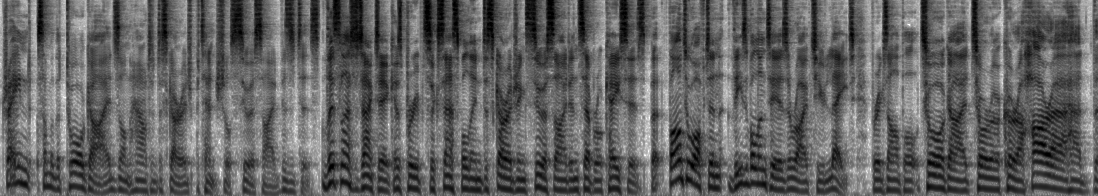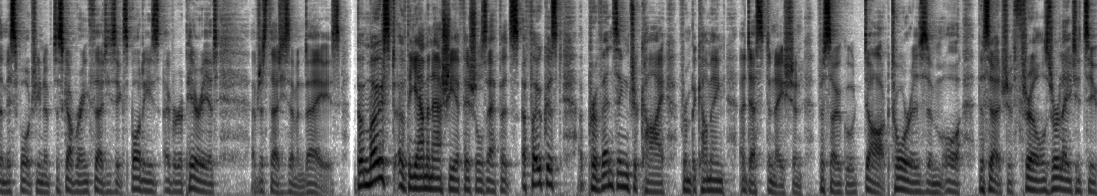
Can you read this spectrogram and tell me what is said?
trained some of the tour guides on how to discourage potential suicide visitors. This latter tactic has proved successful in discouraging suicide in several cases, but far too often these volunteers arrive too late. For example, tour guide Toru Kurahara had the misfortune of discovering 36 bodies over a period of just 37 days. But most of the Yamanashi officials' efforts are focused at preventing Jukai from becoming a destination for so called dark tourism or the search of thrills related to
